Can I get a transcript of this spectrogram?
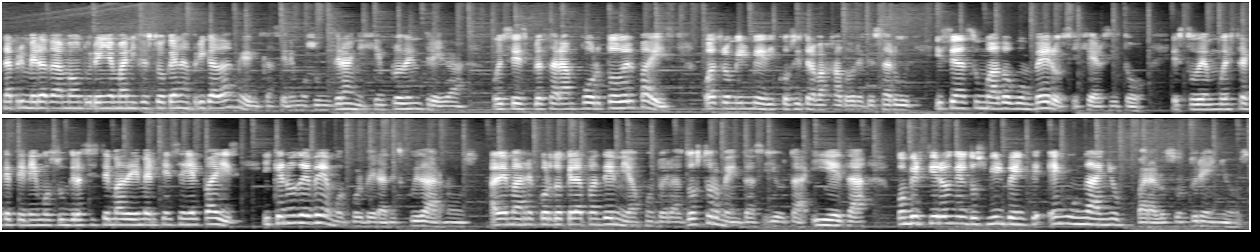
La primera dama hondureña manifestó que en las brigadas médicas tenemos un gran ejemplo de entrega, pues se desplazarán por todo el país 4.000 médicos y trabajadores de salud y se han sumado bomberos y ejército. Esto demuestra que tenemos un gran sistema de emergencia en el país y que no debemos volver a descuidarnos. Además, recordó que la pandemia, junto a las dos tormentas Iota y Eta, convirtieron el 2020 en un año para los hondureños.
